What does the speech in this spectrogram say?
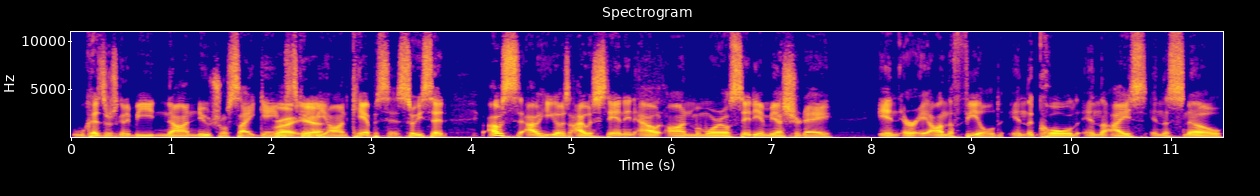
because there's going to be non-neutral site games Right, it's going to yeah. be on campuses. So he said, I was he goes, I was standing out on Memorial Stadium yesterday in or eh, on the field in the cold, in the ice, in the snow,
